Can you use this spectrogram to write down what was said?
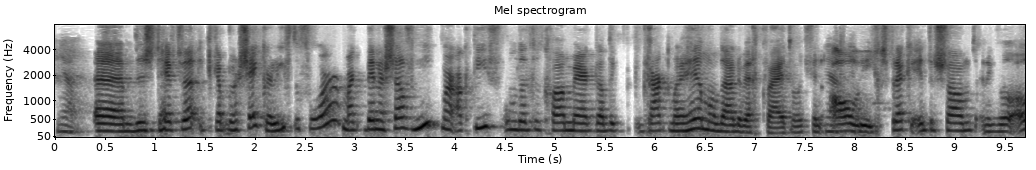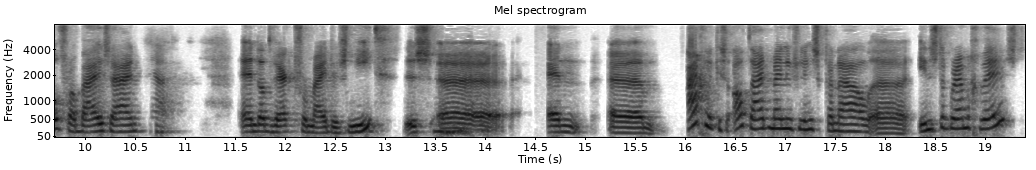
ja, Ehm, dus het heeft wel, ik heb er zeker liefde voor, maar ik ben er zelf niet meer actief, omdat ik gewoon merk dat ik, ik raak me helemaal daar de weg kwijt. Want ik vind Ja. al die gesprekken interessant en ik wil overal bij zijn. ja, En dat werkt voor mij dus niet. Dus, Mhm. eh, en ehm, eigenlijk is altijd mijn lievelingskanaal eh, Instagram geweest.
